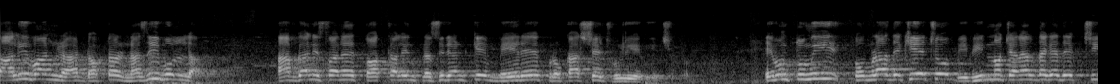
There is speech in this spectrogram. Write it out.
তালিবানরা ডক্টর নাজিবুল্লাহ আফগানিস্তানের তৎকালীন প্রেসিডেন্টকে মেরে প্রকাশ্যে ঝুলিয়ে দিয়েছিল। এবং তুমি, তোমরা দেখিয়েছ, বিভিন্ন চ্যানেল থেকে দেখছি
